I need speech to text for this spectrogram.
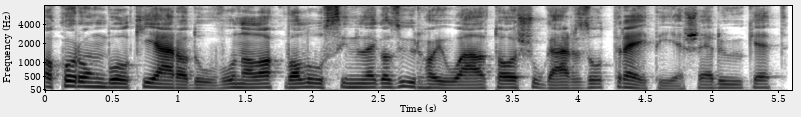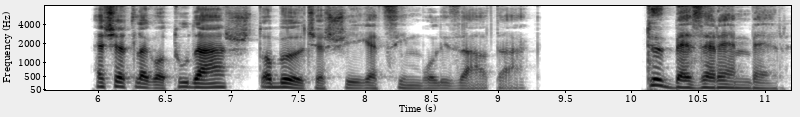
A korongból kiáradó vonalak valószínűleg az űrhajó által sugárzott rejtélyes erőket, esetleg a tudást, a bölcsességet szimbolizálták. Több ezer ember,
